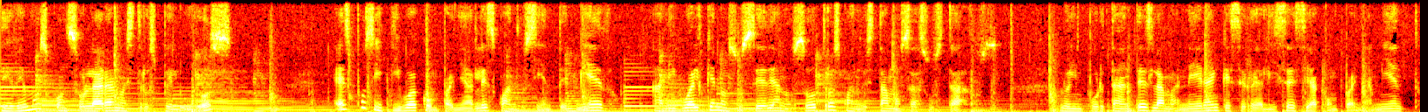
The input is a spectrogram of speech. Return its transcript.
¿debemos consolar a nuestros peludos? Es positivo acompañarles cuando sienten miedo, al igual que nos sucede a nosotros cuando estamos asustados. Lo importante es la manera en que se realiza ese acompañamiento,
